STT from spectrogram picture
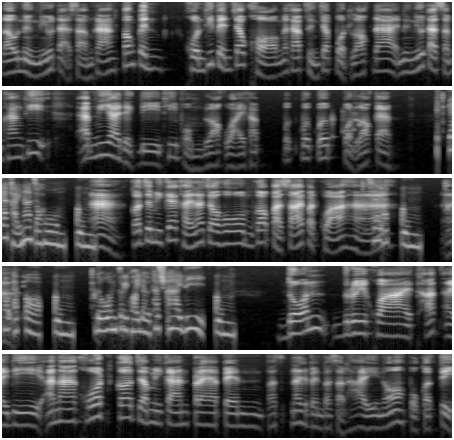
เรา 1 นิ้วแตะ3ครั้งต้องเป็นคนที่เป็นเจ้าของนะครับ ถึงจะปลดล็อกได้ 1 นิ้วแตะสามครั้งที่แอปนิยายเด็กดีที่ผมล็อกไว้ครับปึ๊บปึ๊บปึ๊บปลดล็อกกัน แก้ไขหน้าจอโฮมปุ่มอ่าก็จะมีแก้ไขหน้าจอโฮมก็ปัดซ้ายปัดขวาหาแชร์แอปปุ่มอ่าเอาแอปออกปุ่มโดนตรีควายเยอร์ทัชไอดีปุ่ม don't require touch ID อนาคตก็จะมีการแปลเป็นภาน่าจะเป็นภาษาไทยเนาะปกติ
